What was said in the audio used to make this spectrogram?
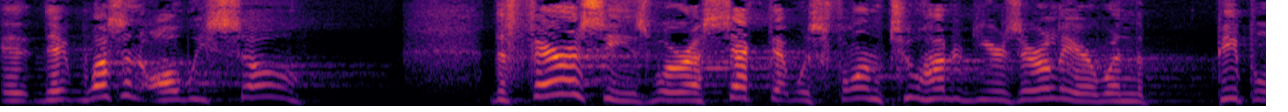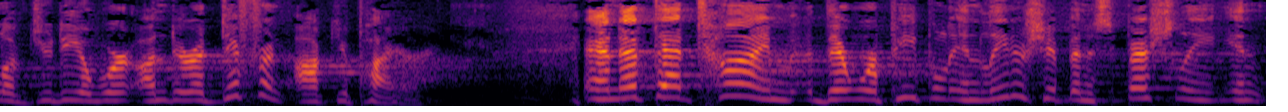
it wasn't always so. The Pharisees were a sect that was formed 200 years earlier when the people of Judea were under a different occupier. And at that time, there were people in leadership, and especially in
